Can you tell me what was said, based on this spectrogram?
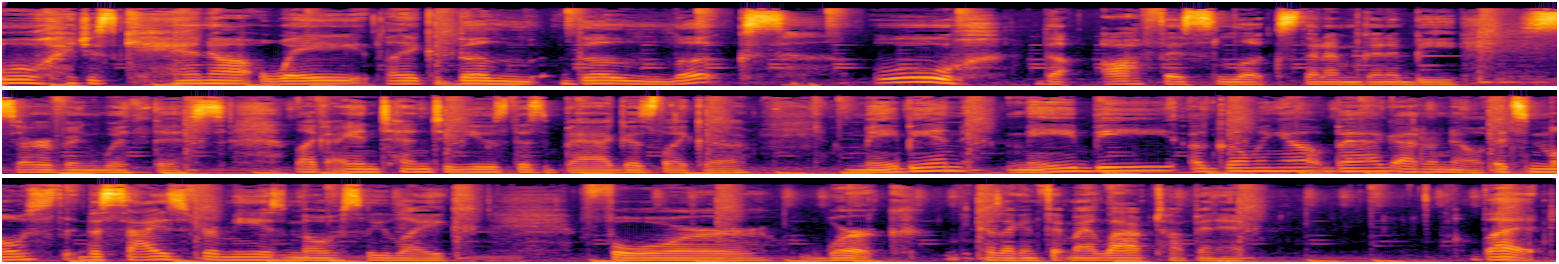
oh, I just cannot wait. Like the the looks. Ooh, the office looks that I'm gonna be serving with this. Like I intend to use this bag as like a maybe an maybe a going out bag. I don't know. It's mostly the size for me is mostly like for work because I can fit my laptop in it. But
